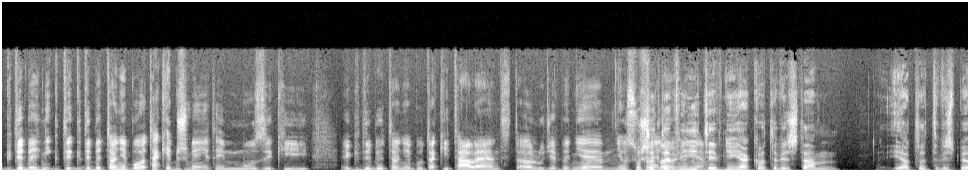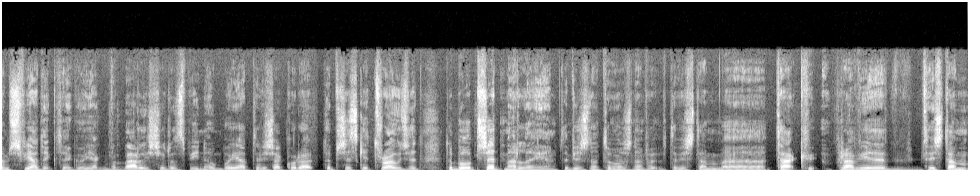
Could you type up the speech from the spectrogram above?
Gdyby, gdy, gdyby to nie było takie brzmienie tej muzyki, gdyby to nie był taki talent, to ludzie by nie, nie Bo usłyszeli. to tego, nie? definitywnie jako, ty wiesz, tam, ja to, ty wiesz, byłem świadek tego, jak Marley się rozwinął, bo ja, ty wiesz, akurat te wszystkie Trojan, to było przed Marleyem, ty wiesz, no to można, ty wiesz, tam e, tak prawie, ty wiesz, tam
